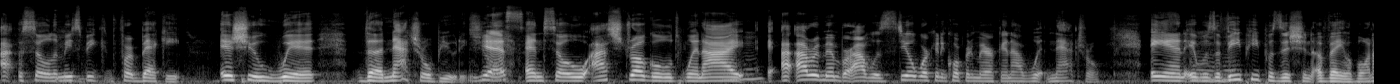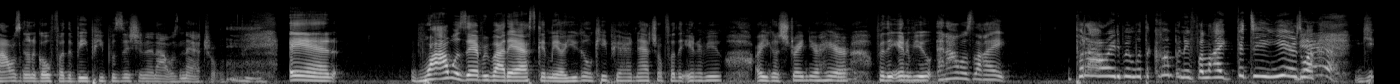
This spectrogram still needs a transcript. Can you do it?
I, so let me speak for Becky. Issue with the natural beauty. Yes. And so I struggled when I, mm-hmm. I I remember I was still working in corporate America and I went natural, and it was a mm-hmm. VP position available, and I was going to go for the VP position, and I was natural, mm-hmm. and why was everybody asking me, "Are you gonna keep your hair natural for the interview? Are you gonna straighten your hair for the interview?" And I was like, "But I already been with the company for like 15 years." Why- Yeah,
